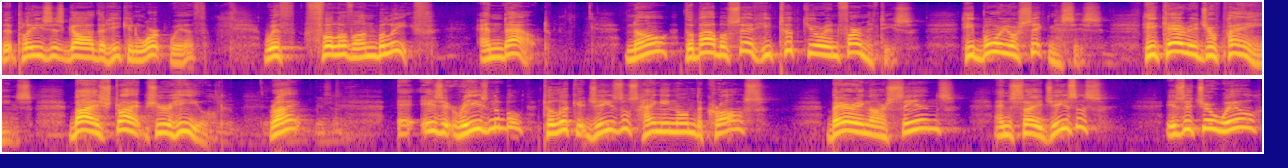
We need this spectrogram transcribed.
that pleases God that He can work with, with full of unbelief and doubt. No, the Bible said He took your infirmities, He bore your sicknesses, He carried your pains. By His stripes you're healed. Right? Is it reasonable to look at Jesus hanging on the cross, bearing our sins, and say, Jesus, is it your will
